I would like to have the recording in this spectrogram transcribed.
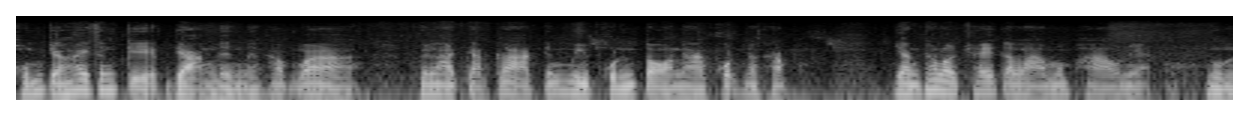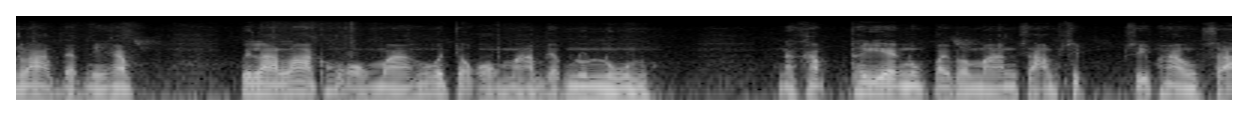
ผมจะให้สังเกตอย่างหนึ่งนะครับว่าเวลาจัดรากนี่มีผลต่ออนาคตนะครับ อย่างถ้าเราใช้กะลามะพร้าวเนี่ยหนุนรากแบบนี้ครับ เวลารากเขาออกมาเขาก็จะออกมาแบบนูนๆนะครับ ถ้าแยงลงไปประมาณ 30 15องศา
